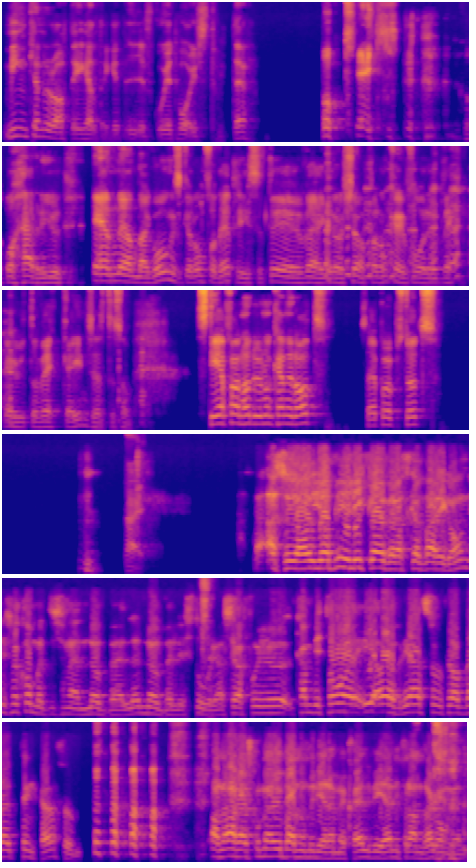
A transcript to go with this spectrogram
Min kandidat är helt enkelt IFK Göteborgs Twitter. Okej. Och herregud, en enda gång ska de få det priset. Det vägrar att köpa. De kan ju få det vecka ut och vecka in känns det som. Stefan, har du någon kandidat? Så här på uppstuds? Nej. Alltså jag, jag blir lika överraskad varje gång det ska komma till sån här nubbel, nubbelhistoria. Så jag får ju, kan vi ta i övriga så får jag börja tänka en stund. Ann- Annars kommer jag ju bara nominera mig själv igen för andra gången.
